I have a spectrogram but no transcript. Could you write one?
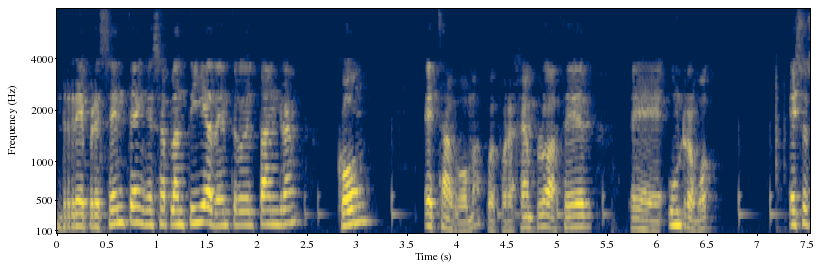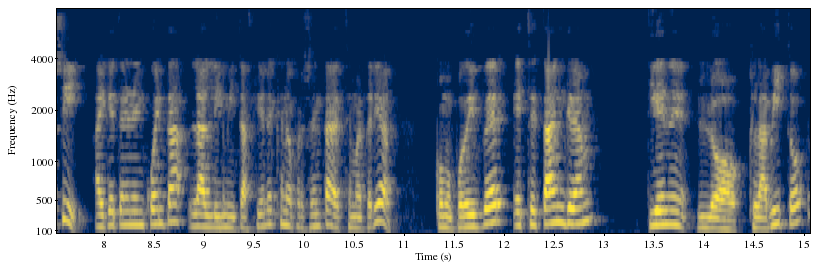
representen esa plantilla dentro del Tangram con estas gomas. Pues por ejemplo hacer eh, un robot. Eso sí, hay que tener en cuenta las limitaciones que nos presenta este material. Como podéis ver, este Tangram tiene los clavitos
